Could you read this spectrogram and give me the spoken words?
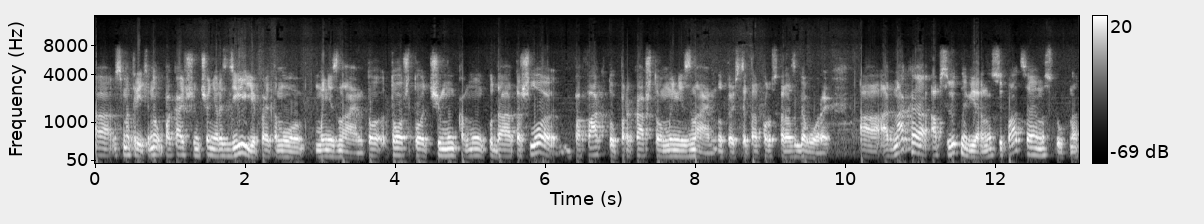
А, смотрите, ну пока еще ничего не разделили, поэтому мы не знаем. То, то, что чему, кому, куда отошло, по факту пока что мы не знаем. Ну, то есть это просто разговоры. А, однако абсолютно верно, ситуация наступна.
